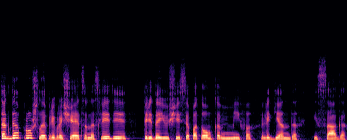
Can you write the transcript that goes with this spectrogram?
Тогда прошлое превращается в наследие, передающееся потомкам в мифах, легендах и сагах.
